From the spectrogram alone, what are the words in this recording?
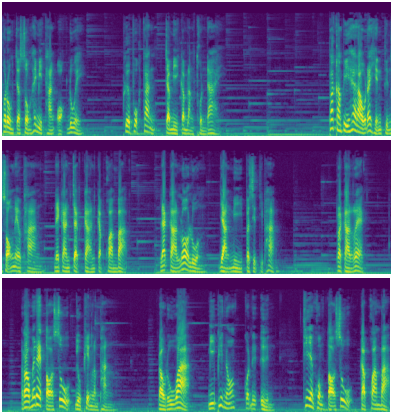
พระองค์จะทรงให้มีทางออกด้วย เพื่อพวกท่านจะมีกำลังทนได้ พระคัมภีร์ให้เราได้เห็นถึงสองแนวทางในการจัดการกับความบาป และการล่อลวงอย่างมีประสิทธิภาพ ประการแรก เราไม่ได้ต่อสู้อยู่เพียงลำพัง เรารู้ว่ามีพี่น้องคนอื่นๆ ที่ยังคงต่อสู้กับความบาป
